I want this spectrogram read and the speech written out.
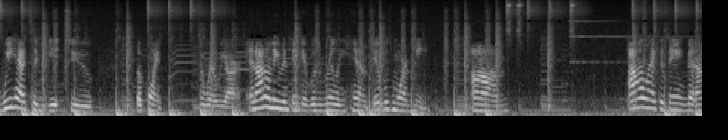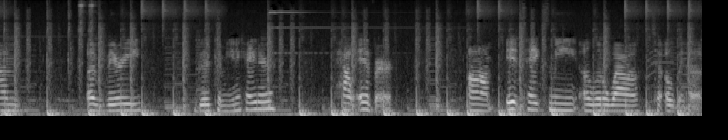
we had to get to the point to where we are. And I don't even think it was really him. It was more me. Um, I like to think that I'm a very good communicator. However, um, it takes me a little while to open up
